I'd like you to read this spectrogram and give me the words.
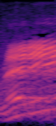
Ready?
